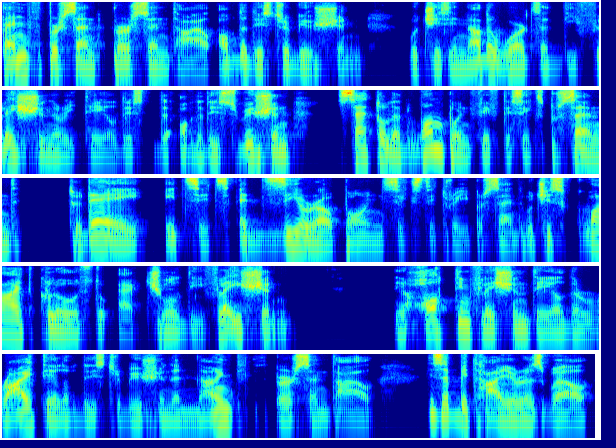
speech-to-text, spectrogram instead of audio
10th percent percentile of the distribution, which is in other words a deflationary tail of the distribution, settled at 1.56%. Today, it sits at 0.63%, which is quite close to actual deflation. The hot inflation tail, the right tail of the distribution, the 19th percentile, is a bit higher as well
